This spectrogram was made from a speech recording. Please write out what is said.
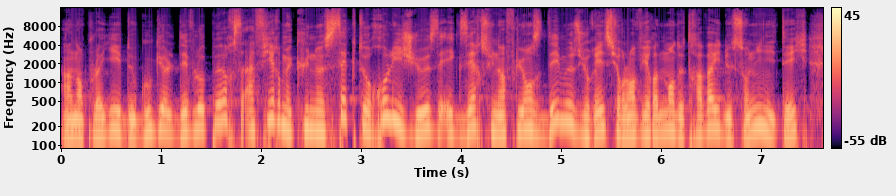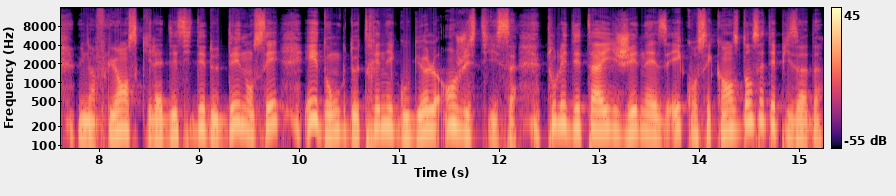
Un employé de Google Developers affirme qu'une secte religieuse exerce une influence démesurée sur l'environnement de travail de son unité, une influence qu'il a décidé de dénoncer et donc de traîner Google en justice. Tous les détails, genèse et conséquences dans cet épisode.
